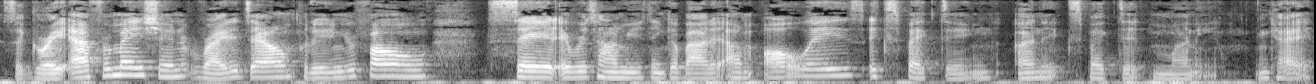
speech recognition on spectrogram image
It's a great affirmation. Write it down, put it in your phone, say it every time you think about it. I'm always expecting unexpected money, okay?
